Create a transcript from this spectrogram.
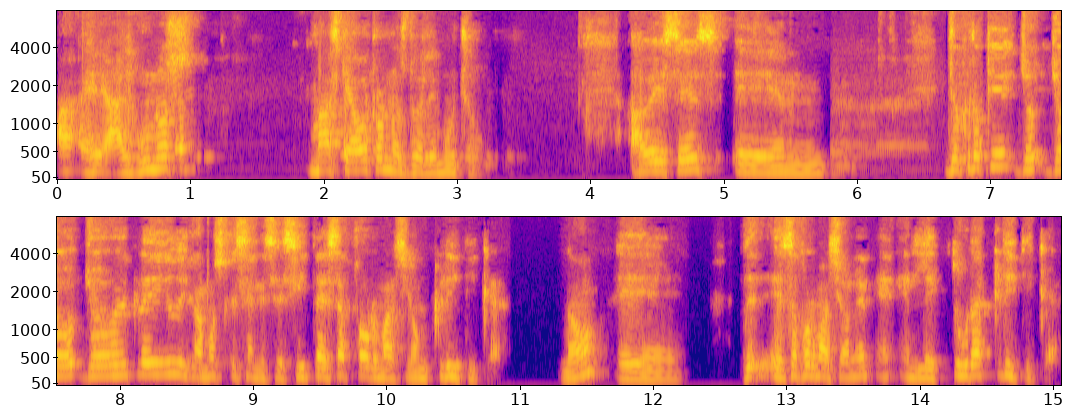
a, eh, algunos, más que a otros, nos duele mucho. A veces, em, yo creo que yo, yo, yo he creído, digamos, que se necesita esa formación crítica, ¿no? Eh, esa formación en lectura crítica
